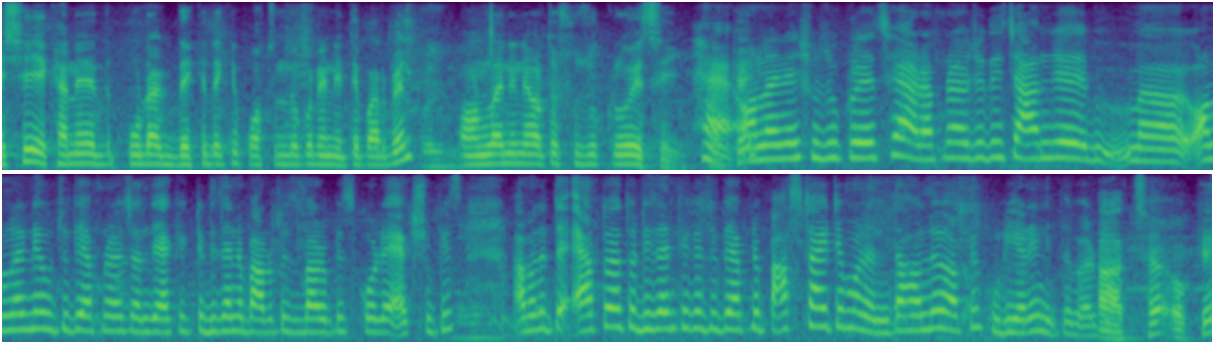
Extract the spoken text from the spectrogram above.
এসে এখানে প্রোডাক্ট দেখে দেখে পছন্দ করে নিতে পারবেন। অনলাইনে নেওয়ার তো সুযোগ রয়েছেই। হ্যাঁ? অনলাইনে সুযোগ রয়েছে। আর আপনারা যদি চান যে অনলাইনেও যদি আপনারা চান যে এক একটা ডিজাইনে বারো পিস বারো পিস করে একশো পিস আমাদের তো এত এত ডিজাইন থেকে যদি আপনি পাঁচটা আইটেম নেন তাহলেও আপনি কুরিয়ারে নিতে পারবেন। আচ্ছা ওকে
